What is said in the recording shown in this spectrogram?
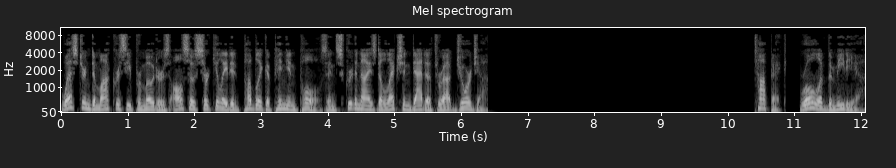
Western democracy promoters also circulated public opinion polls and scrutinized election data throughout Georgia. Role of the media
